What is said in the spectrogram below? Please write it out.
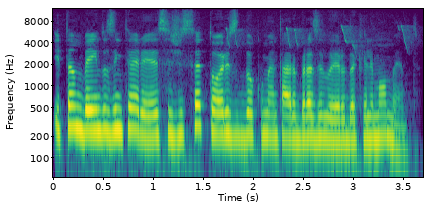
e também dos interesses de setores do documentário brasileiro daquele momento.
